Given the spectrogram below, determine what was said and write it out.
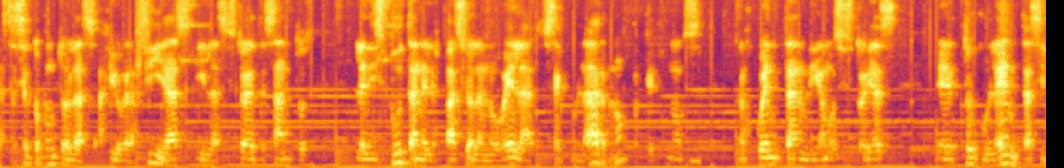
hasta cierto punto las geografías y las historias de santos le disputan el espacio a la novela secular, ¿no? Porque nos, nos cuentan, digamos, historias eh, turbulentas y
